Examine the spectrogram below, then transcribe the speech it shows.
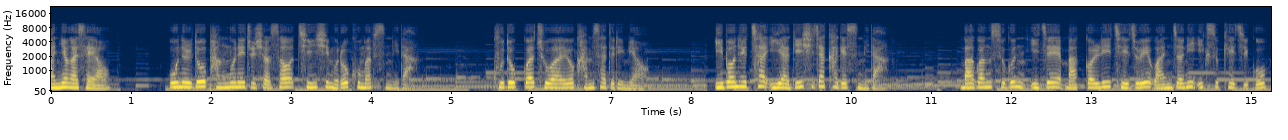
안녕하세요. 오늘도 방문해 주셔서 진심으로 고맙습니다. 구독과 좋아요 감사드리며 이번 회차 이야기 시작하겠습니다. 마광숙은 이제 막걸리 제조에 완전히 익숙해지고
